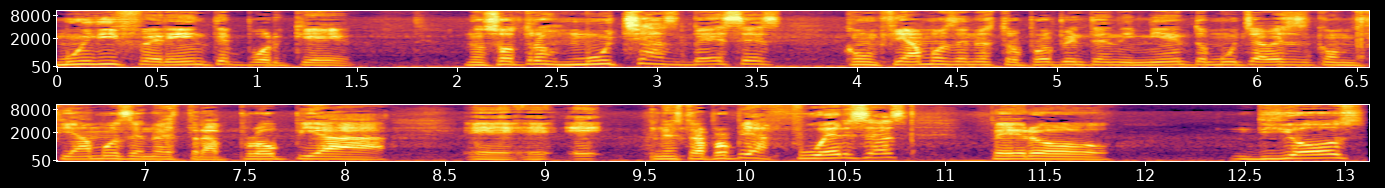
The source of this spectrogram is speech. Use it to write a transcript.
muy diferente porque nosotros muchas veces confiamos en nuestro propio entendimiento, muchas veces confiamos en nuestra propia eh, eh, eh, nuestras propias fuerzas, pero Dios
